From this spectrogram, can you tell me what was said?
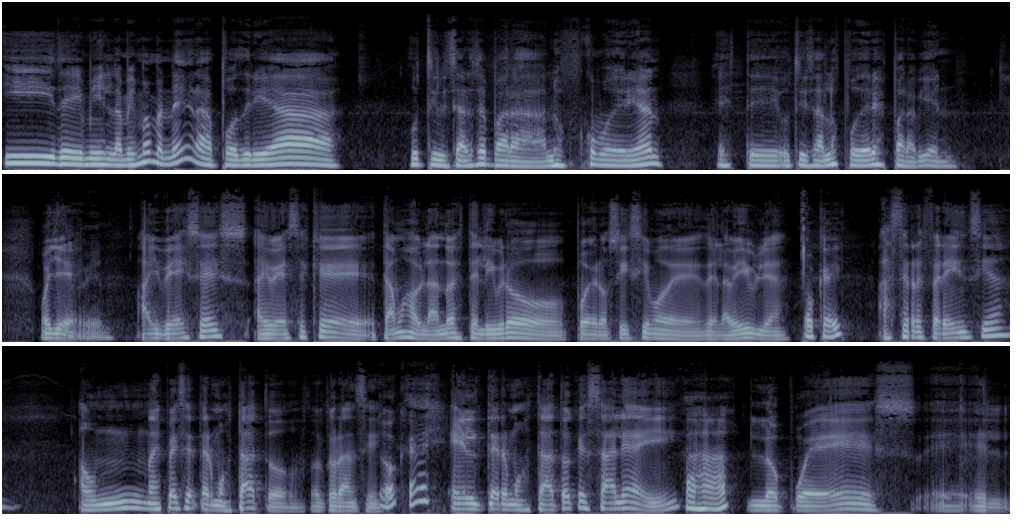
Y de la misma manera podría utilizarse para los, como dirían, este, utilizar los poderes para bien. Oye, bien. hay veces, hay veces que estamos hablando de este libro poderosísimo de, de la Biblia. Ok. Hace referencia a una especie de termostato, doctor Ansi. Ok. El termostato que sale ahí Ajá. lo puedes eh, el-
